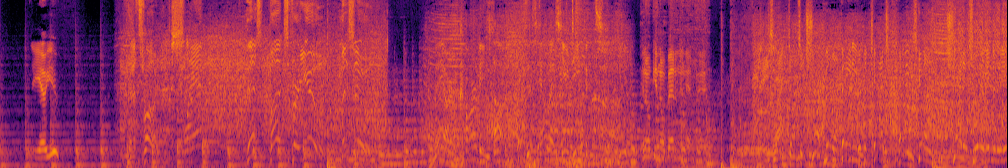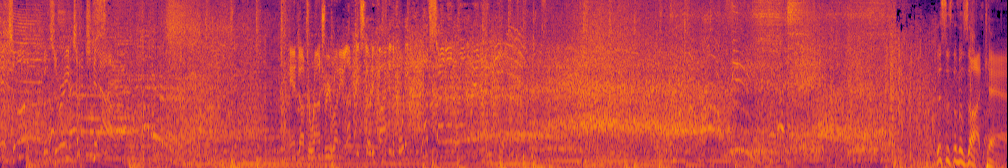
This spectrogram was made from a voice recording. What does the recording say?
D O U. Gonna throw it. Slant. This bug's for you, Mizzou. They are carving up this LSU defense. They don't get no better than that, man. Racked up to short middle. Beatty with the catch, and he's going to jet his way into the end zone. Missouri touchdown. Hand off to Rountree running left. It's 35 to the 40. Left sideline around the man. This is the Mazodcast.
